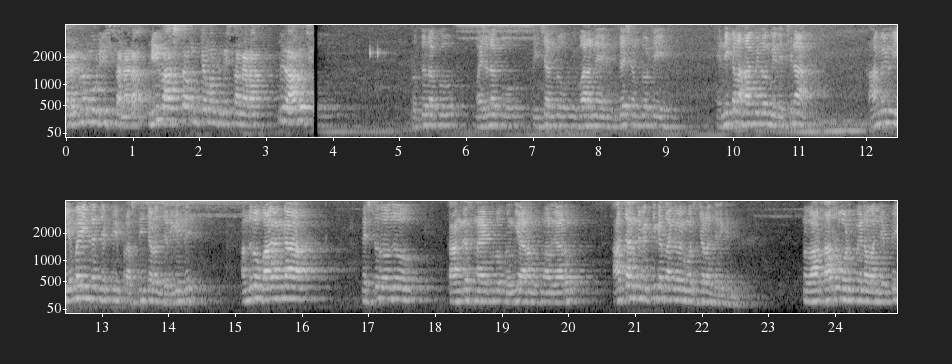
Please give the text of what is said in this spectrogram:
నరేంద్ర మోడీ ఇస్తానడా? మీ రాష్ట్ర ముఖ్యమంత్రి ఇస్తానడా? మీరు ఆలోచి వృద్ధులకు మహిళలకు పింఛన్లు ఇవ్వాలనే ఉద్దేశంతో ఎన్నికల హామీలో మీరు ఇచ్చిన హామీలు ఏమైందని చెప్పి ప్రశ్నించడం జరిగింది. అందులో భాగంగా నెక్స్ట్ రోజు కాంగ్రెస్ నాయకులు బృంగి ఆనంద్ కుమార్ గారు ఆచార్యని వ్యక్తిగతంగా విమర్శించడం జరిగింది. నువ్వు ఆరుసార్లు ఓడిపోయినావు అని చెప్పి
